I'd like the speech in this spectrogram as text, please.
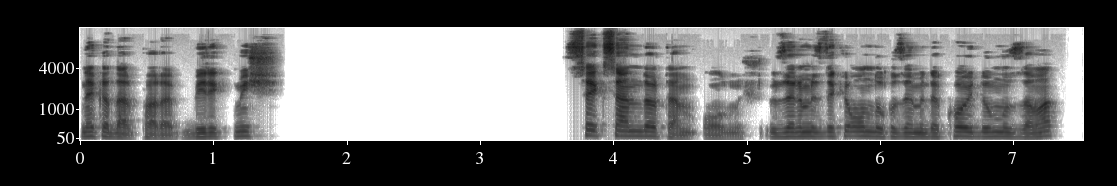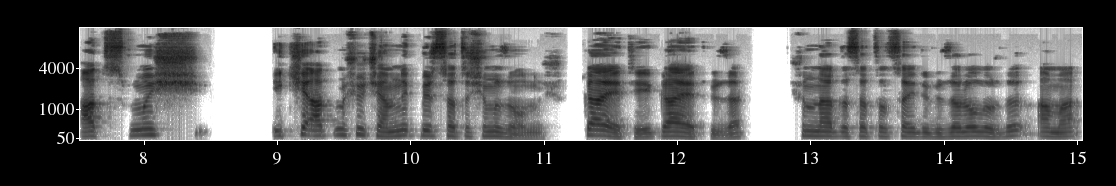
Ne kadar para birikmiş? 84 M olmuş. Üzerimizdeki 19 M'i de koyduğumuz zaman 62-63 M'lik bir satışımız olmuş. Gayet iyi, gayet güzel. Şunlar da satılsaydı güzel olurdu ama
